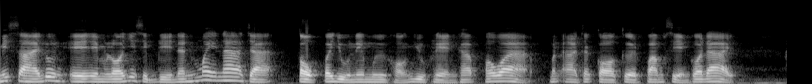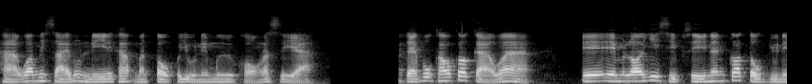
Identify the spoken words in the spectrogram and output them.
มิสไซล์รุ่น AM 120D นั้นไม่น่าจะตกไปอยู่ในมือของยูเครนครับ เพราะว่ามันอาจจะก่อเกิดความเสี่ยงก็ได้ หากว่ามิสไซล์รุ่นนี้นะครับมันตกไปอยู่ในมือของรัสเซีย แต่พวกเขาก็กล่าวว่า AM 120C นั้นก็ตกอยู่ใน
